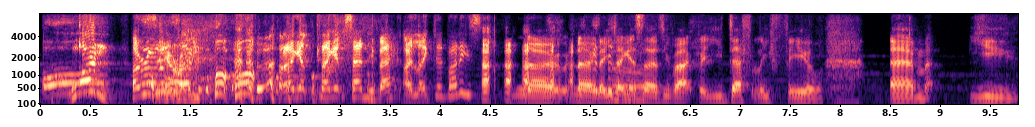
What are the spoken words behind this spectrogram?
One! I rolled a one! can, I get, can I get Sandy back? I liked it, buddies. no, no, no. You don't get thirty back, but you definitely feel, um, you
